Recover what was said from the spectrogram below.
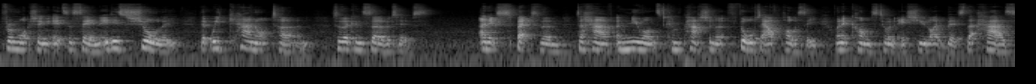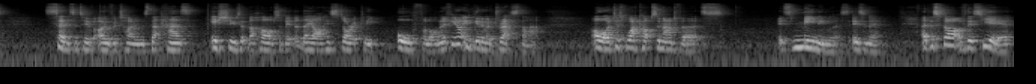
from watching It's a Sin, it is surely that we cannot turn to the Conservatives and expect them to have a nuanced, compassionate, thought out policy when it comes to an issue like this that has sensitive overtones, that has issues at the heart of it that they are historically awful on. And if you're not even going to address that, oh, I'll just whack up some adverts. It's meaningless, isn't it? At the start of this year,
